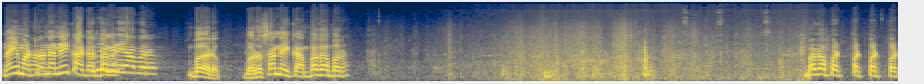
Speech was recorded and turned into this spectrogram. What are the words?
नाही म्हटलं ना नाही काढणार तुम्ही इकडे बघा या बरं. बरं भरोसा नाही का? बघा बरं. बघा पट पट पट पट.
